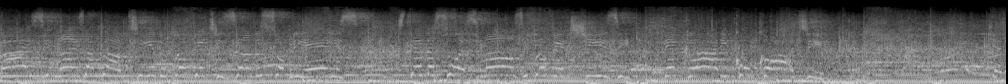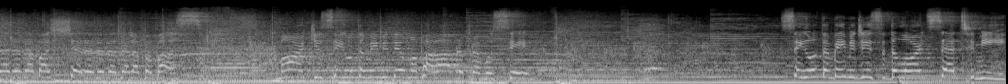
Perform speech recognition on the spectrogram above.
Pais e mães aplaudindo, profetizando sobre eles. Estenda suas mãos e profetize, Mark, o Senhor também me deu uma palavra para você. O Senhor também me disse, the Lord said to me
